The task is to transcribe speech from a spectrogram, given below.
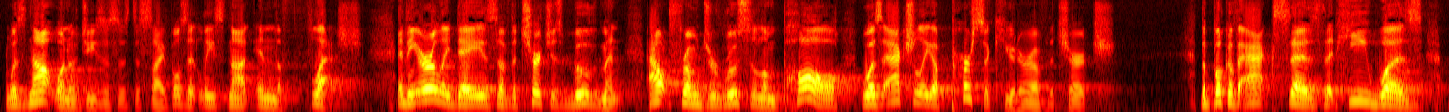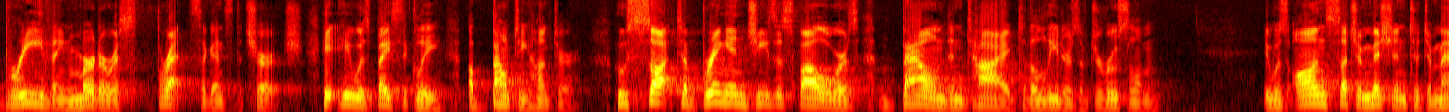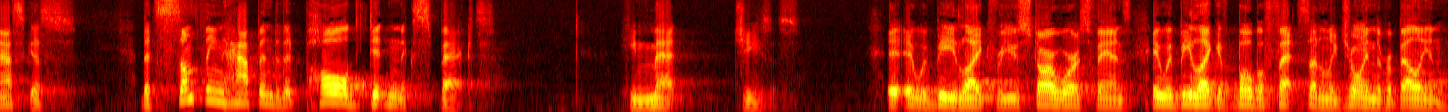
was not one of Jesus' disciples, at least not in the flesh. In the early days of the church's movement out from Jerusalem, Paul was actually a persecutor of the church. The book of Acts says that he was breathing murderous threats against the church. He, he was basically a bounty hunter who sought to bring in Jesus' followers bound and tied to the leaders of Jerusalem. It was on such a mission to Damascus that something happened that Paul didn't expect. He met Jesus. It, it, would be like, for you Star Wars fans, it would be like if Boba Fett suddenly joined the rebellion.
